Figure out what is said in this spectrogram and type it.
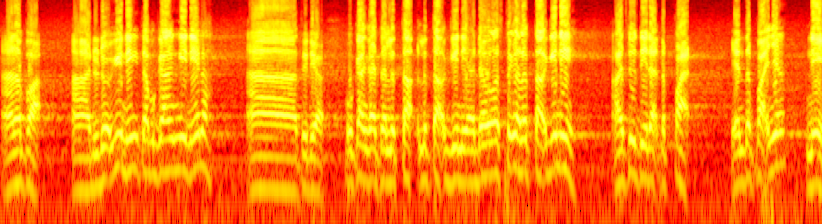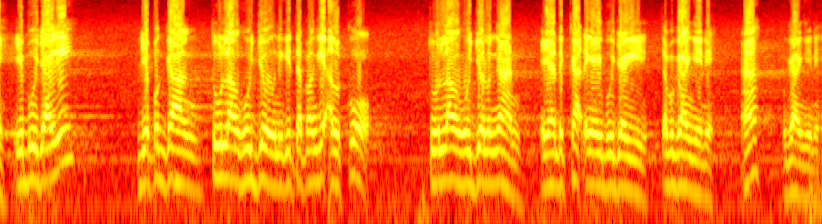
Ha, nampak? Ha, duduk gini kita pegang gini lah. Ha, tu dia. Bukan kata letak letak gini. Ada orang setengah letak gini. Ha, itu tidak tepat. Yang tepatnya ni ibu jari dia pegang tulang hujung ni kita panggil alqu tulang hujung lengan yang dekat dengan ibu jari. Kita pegang gini. Ha? Pegang gini.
